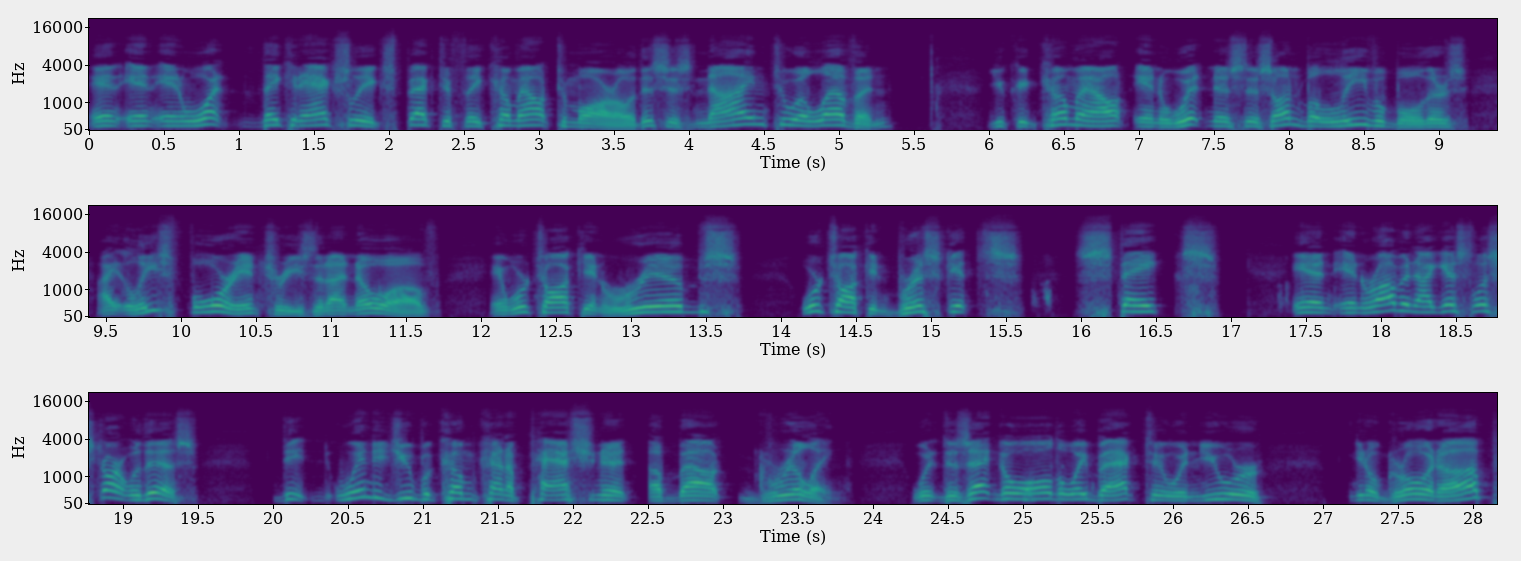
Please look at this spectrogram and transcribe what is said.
and and and what they can actually expect if they come out tomorrow. This is nine to eleven. You could come out and witness this unbelievable. There's at least four entries that I know of, and we're talking ribs, we're talking briskets, steaks, and and Robin. I guess let's start with this did, when did you become kind of passionate about grilling? Does that go all the way back to when you were, you know, growing up?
